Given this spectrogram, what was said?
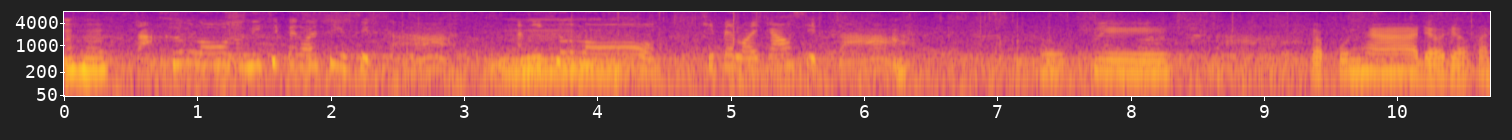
อือหือจากครึ่งโลตอนนี้คิดไปร้อยสี่สิบจ้าอืมอันนี้ครึ่งโลคิดไปร้อยเก้าสิบจ้าโอเคจ้าขอบคุณค่ะ เดี๋ยวเดี๋ยวกัน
